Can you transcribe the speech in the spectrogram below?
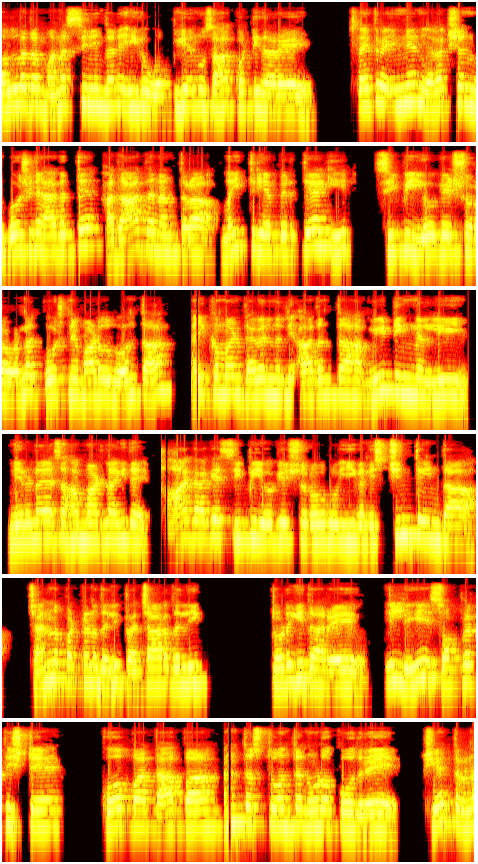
ಒಲ್ಲದ ಮನಸ್ಸಿನಿಂದನೇ ಈಗ ಒಪ್ಪಿಗೆಯನ್ನು ಸಹ ಕೊಟ್ಟಿದ್ದಾರೆ. ಸ್ನೇಹಿತರೆ, ಇನ್ನೇನು ಎಲೆಕ್ಷನ್ ಘೋಷಣೆ ಆಗುತ್ತೆ? ಅದಾದ ನಂತರ ಮೈತ್ರಿ ಅಭ್ಯರ್ಥಿಯಾಗಿ ಸಿ ಪಿ ಯೋಗೇಶ್ವರ್ ಅವರನ್ನ ಘೋಷಣೆ ಮಾಡುವುದು ಅಂತ ಹೈಕಮಾಂಡ್ ಲೆವೆಲ್ನಲ್ಲಿ ಆದಂತಹ ಮೀಟಿಂಗ್ನಲ್ಲಿ ನಿರ್ಣಯ ಸಹ ಮಾಡಲಾಗಿದೆ. ಹಾಗಾಗಿ ಸಿ ಪಿ ಯೋಗೇಶ್ವರ್ ಅವರು ಈಗ ನಿಶ್ಚಿಂತೆಯಿಂದ ಚನ್ನಪಟ್ಟಣದಲ್ಲಿ ಪ್ರಚಾರದಲ್ಲಿ ತೊಡಗಿದ್ದಾರೆ. ಇಲ್ಲಿ ಸ್ವಪ್ರತಿಷ್ಠೆ, ಕೋಪ, ತಾಪ, ಅಂತಸ್ತು ಅಂತ ನೋಡೋಕ್ ಹೋದ್ರೆ ಕ್ಷೇತ್ರನ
